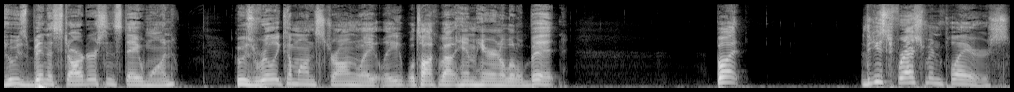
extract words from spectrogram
who's been a starter since day 1 who's really come on strong lately. We'll talk about him here in a little bit. But these freshman players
